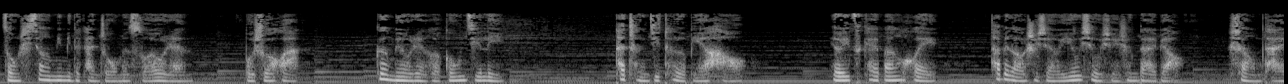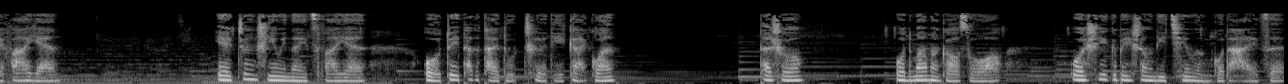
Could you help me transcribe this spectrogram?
总是笑眯眯的看着我们所有人，不说话，更没有任何攻击力。他成绩特别好，有一次开班会，他被老师选为优秀学生代表，上台发言。也正是因为那一次发言，我对他的态度彻底改观。他说：“我的妈妈告诉我，我是一个被上帝亲吻过的孩子，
